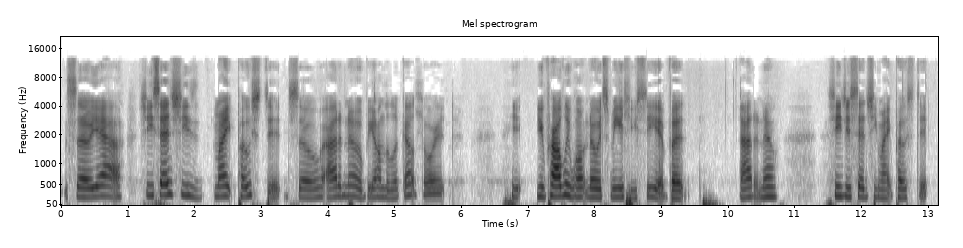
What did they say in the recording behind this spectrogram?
So yeah, she says she might post it. So I don't know. Be on the lookout for it. You you probably won't know it's me if you see it, but I don't know. She just said she might post it.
